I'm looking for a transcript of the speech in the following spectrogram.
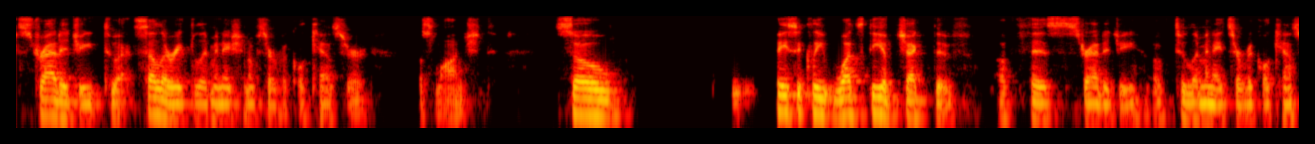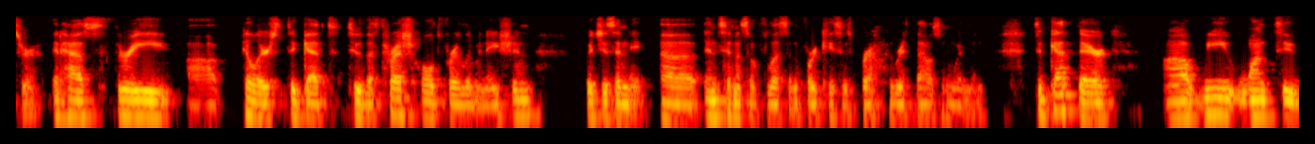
strategy to accelerate the elimination of cervical cancer was launched. So basically, what's the objective of this strategy of to eliminate cervical cancer? It has three uh, pillars to get to the threshold for elimination, which is an uh, incidence of less than four cases per 100,000 women. To get there, uh, we want to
